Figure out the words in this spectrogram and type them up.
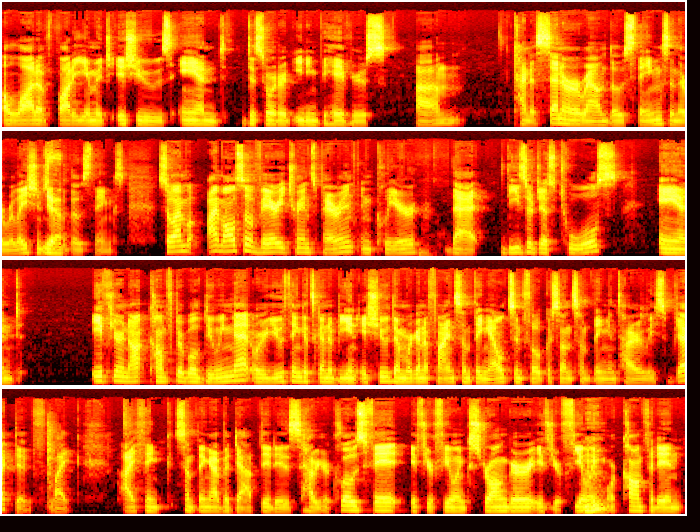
a lot of body image issues and disordered eating behaviors um, kind of center around those things and their relationship yeah. with those things. So I'm I'm also very transparent and clear that these are just tools and if you're not comfortable doing that or you think it's going to be an issue then we're going to find something else and focus on something entirely subjective like I think something I've adapted is how your clothes fit, if you're feeling stronger, if you're feeling mm-hmm. more confident,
